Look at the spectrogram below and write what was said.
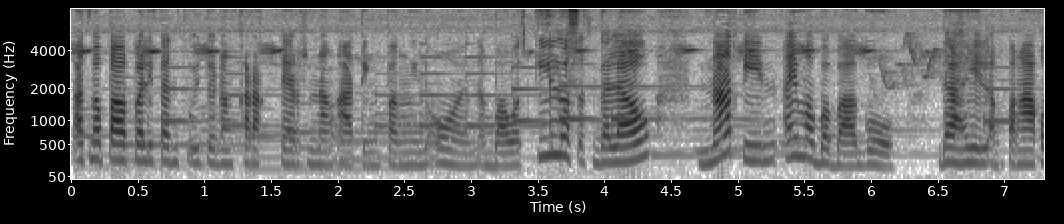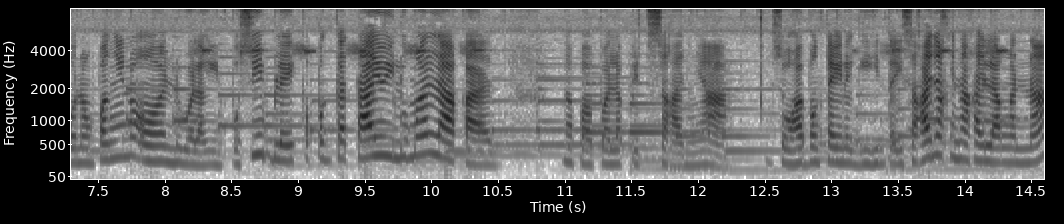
at mapapalitan po ito ng karakter ng ating Panginoon. Ang bawat kilos at galaw natin ay mababago dahil ang pangako ng Panginoon walang imposible kapag ka tayo'y lumalakad napapalapit sa Kanya. So habang tayo naghihintay sa Kanya, kinakailangan na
